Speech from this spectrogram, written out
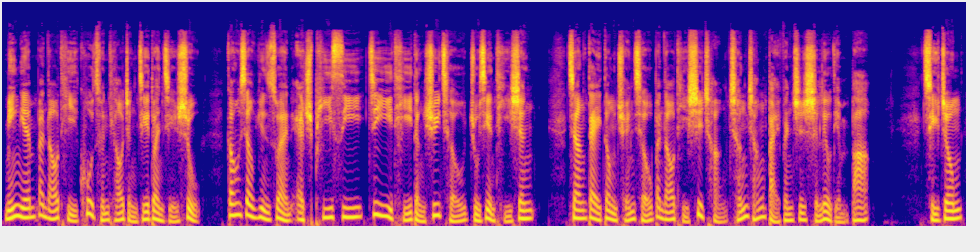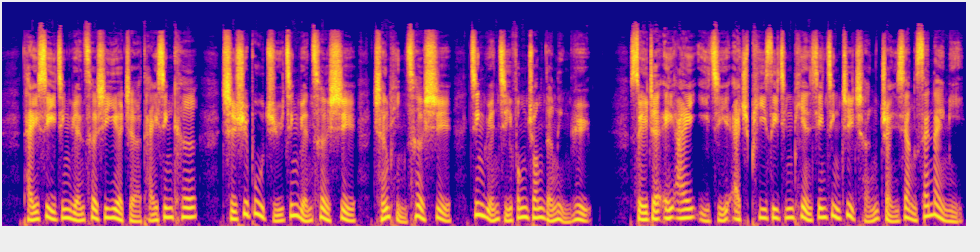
明年半导体库存调整阶段结束，高效运算 HPC 记忆体等需求逐渐提升，将带动全球半导体市场成长百分之十六点八。其中，台系晶圆测试业者台新科持续布局晶圆测试、成品测试、晶圆级封装等领域。随着 AI 以及 HPC 晶片先进制程转向三纳米，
